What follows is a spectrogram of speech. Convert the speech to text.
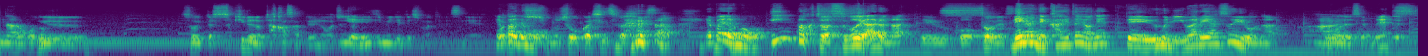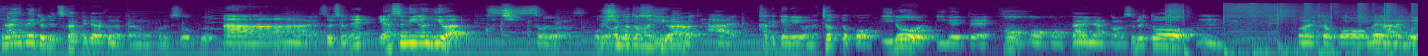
なるほど。という、そういったスキルの高さというのがちょっとにじみ出てしまってですね。やっぱりでも紹介しづらいんです。が やっぱりでもインパクトはすごいあるなっていうこうそうですメガネ変えたよねっていうふうに言われやすいようなものはいですよね。でプライベートで使っていただくんだったらもうこれすごくああ、はいそうですよね。休みの日はこっち。そうでございますお仕事の日ははい、かけてるようなちょっとこう色を入れてほうほうほたりなんかもするとう。うん。割とこうメガネで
